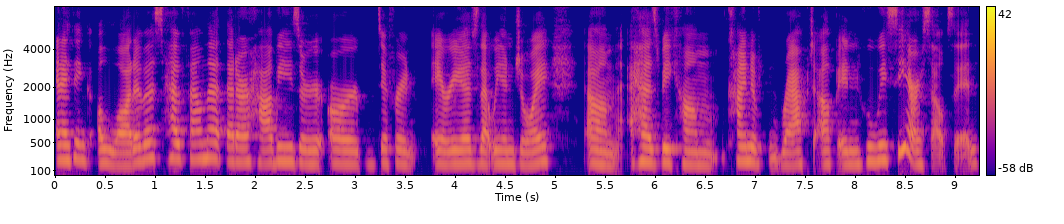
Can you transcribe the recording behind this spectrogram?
and I think a lot of us have found that that our hobbies or or different areas that we enjoy um, has become kind of wrapped up in who we see ourselves in.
